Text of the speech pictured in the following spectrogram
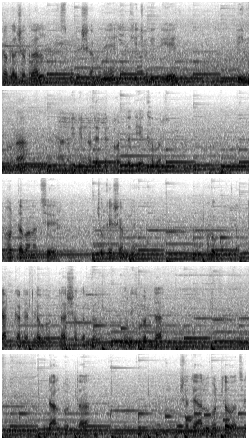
সকাল সকাল স্কুলের সামনে খিচুড়ি দিয়ে ডিম ভুনা আর বিভিন্ন টাইপের ভর্তা দিয়ে খাবার। ভর্তা বানাচ্ছে চোখের সামনে খুব টাটকা টাটকা ভর্তা সকালবেলা। মরিচ ভর্তা, ডাল ভর্তা, সাথে আলু ভর্তাও আছে।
